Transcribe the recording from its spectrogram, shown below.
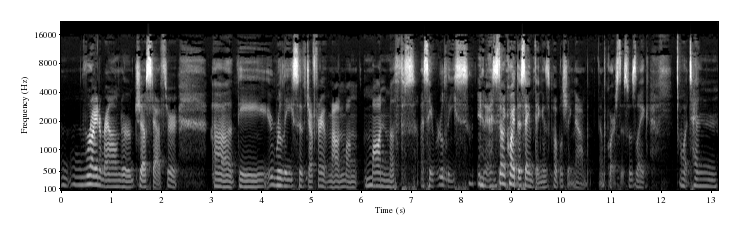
right around or just after uh, the release of Geoffrey of Mon- Mon- Monmouth's. I say release. You know, it's not quite the same thing as publishing now. Of course, this was like what 10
